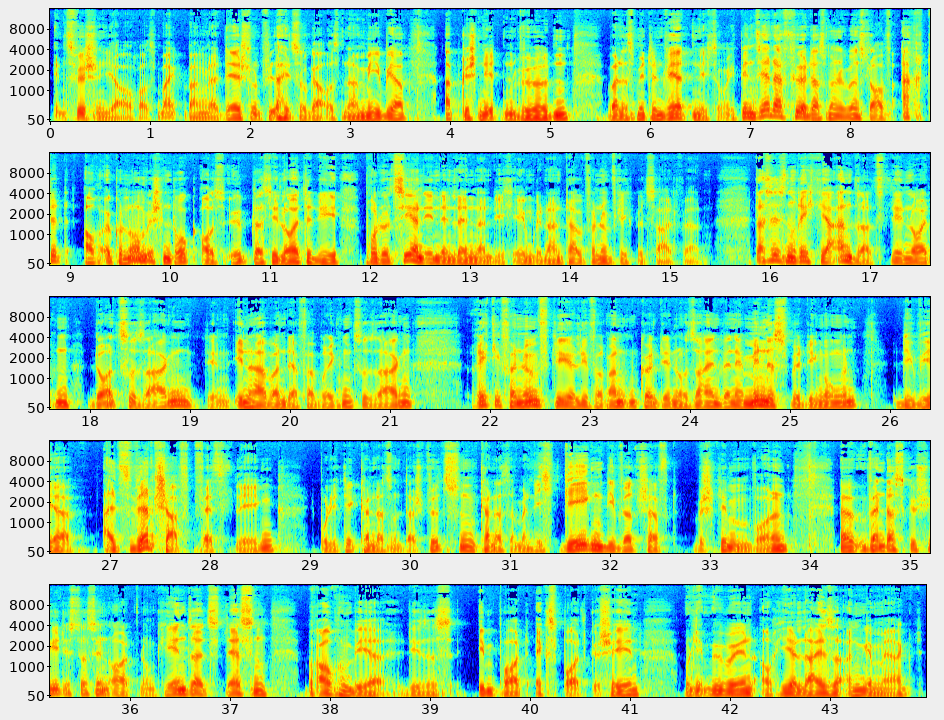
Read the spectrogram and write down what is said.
inzwischen ja auch aus Bangladesch und vielleicht sogar aus Namibia abgeschnitten würden, weil es mit den Werten nicht so. Ich bin sehr dafür, dass man übrigens darauf achtet, auch ökonomischen Druck ausübt, dass die Leute, die produzieren in den Ländern, die ich eben genannt habe, vernünftig bezahlt werden. Das ist ein richtiger Ansatz, den Leuten dort zu sagen, den Inhabern der Fabriken zu sagen, richtig vernünftige Lieferanten könnt ihr nur sein, wenn ihr Mindestbedingungen, die wir als Wirtschaft festlegen, Politik kann das unterstützen, kann das aber nicht gegen die Wirtschaft bestimmen wollen. Äh, wenn das geschieht, ist das in Ordnung. Jenseits dessen brauchen wir dieses Import-Export-Geschehen. Und im Übrigen auch hier leise angemerkt,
